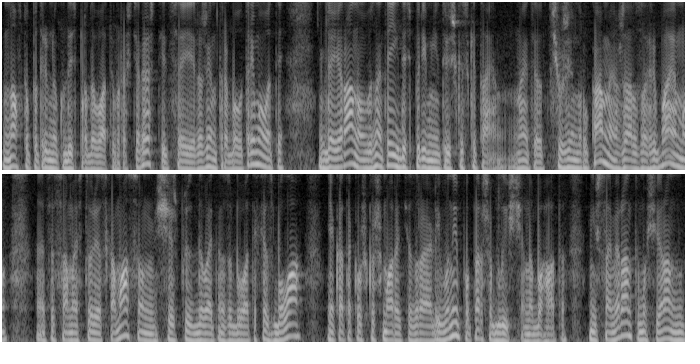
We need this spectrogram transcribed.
нафту потрібно кудись продавати, врешті-решт, і цей режим треба утримувати. Для Ірану, ви знаєте, їх десь порівнюю трішки з Китаєм. Знаєте, от чужими руками жар загрібаємо. Е, Це сама історія з Хамасом. Ще ж плюс давайте не забувати Хезбола, яка також кошмарить Ізраїль. І вони, по-перше, ближче набагато, ніж сам Іран, тому що Іран ну,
